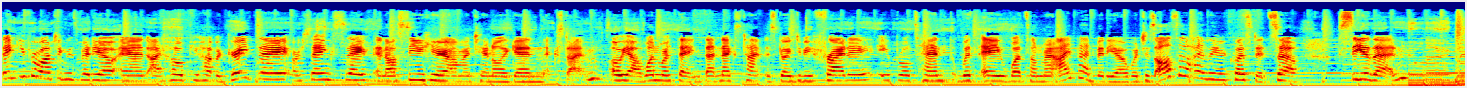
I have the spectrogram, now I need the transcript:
thank you for watching this video and I hope you have a great day, are staying safe, and I'll see you here on my channel again next time. Oh yeah, one more thing. That next time is going to be Friday, April 10th with a What's on my iPad video, which is also highly requested. So see you then.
